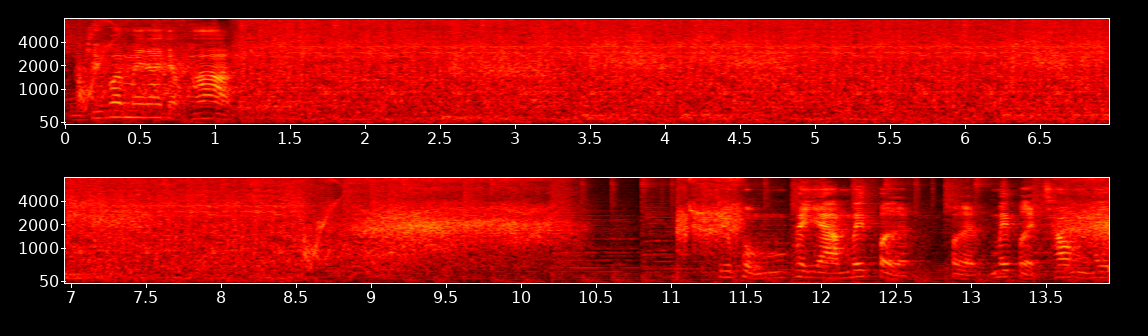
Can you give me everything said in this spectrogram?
ผมคิดว่าไม่น่าจะพลาดคือผมพยายามไม่เปิด เปิดไม่เปิดช่องให้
